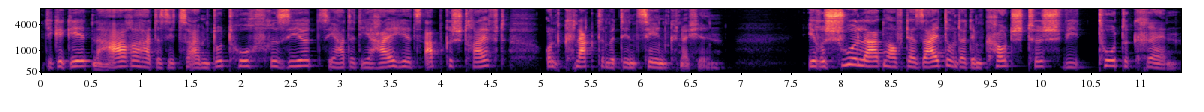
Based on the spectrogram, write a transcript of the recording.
Die gegelten Haare hatte sie zu einem Dutt hochfrisiert, sie hatte die High Heels abgestreift und knackte mit den Zehenknöcheln. Ihre Schuhe lagen auf der Seite unter dem Couchtisch wie tote Krähen.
